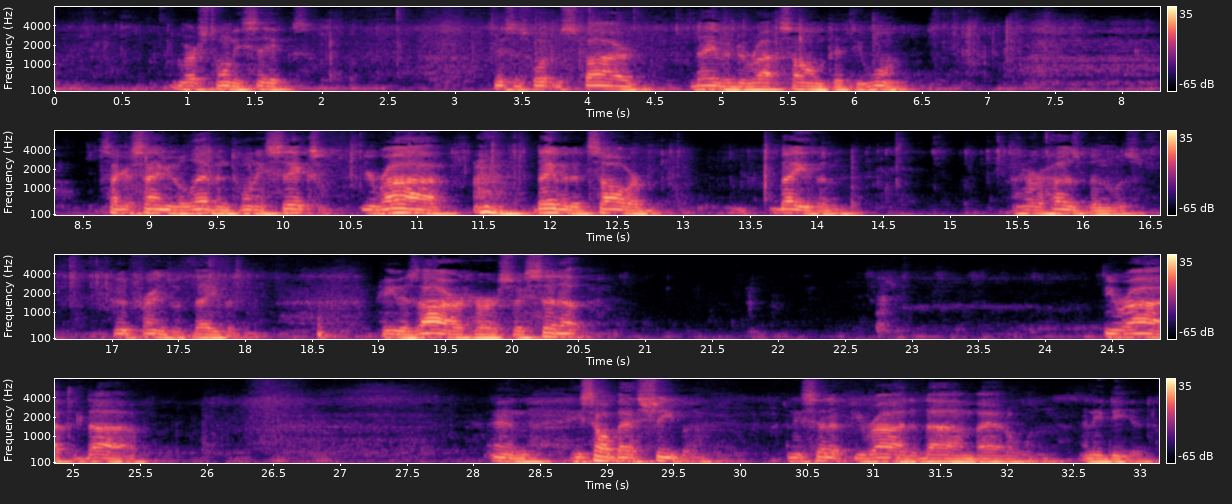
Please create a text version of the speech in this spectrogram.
verse 26. This is what inspired David to write Psalm 51. 2 Samuel 11, 26. Uriah, David had saw her bathing. Her husband was good friends with David. He desired her, so he set up Uriah to die. And he saw Bathsheba, and he set up Uriah to die in battle, and he did.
